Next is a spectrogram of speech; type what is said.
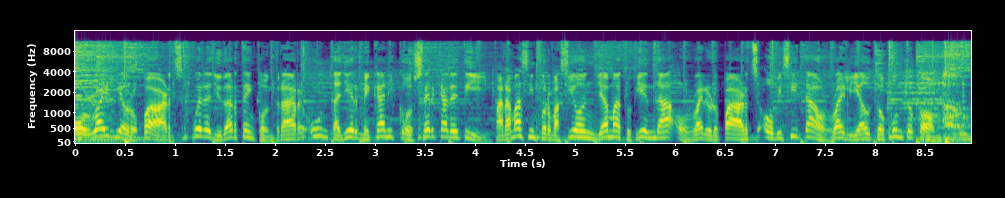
O'Reilly Auto Parts puede ayudarte a encontrar un taller mecánico cerca de ti. Para más información, llama a tu tienda O'Reilly Auto Parts o visita oreillyauto.com. oh,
